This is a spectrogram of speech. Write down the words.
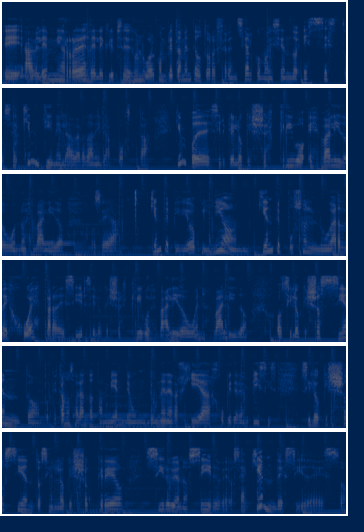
eh, hablé en mis redes del eclipse desde un lugar completamente autorreferencial, como diciendo, es esto, o sea, ¿quién tiene la verdad y la posta? ¿Quién puede decir que lo que yo escribo es válido o no es válido? O sea, ¿quién te pidió opinión? ¿Quién te puso en lugar de juez para decidir si lo que yo escribo es válido o no es válido? O si lo que yo siento, porque estamos hablando también de, de una energía Júpiter en Pisces, si lo que yo siento, si en lo que yo creo sirve o no sirve. O sea, ¿quién decide eso?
